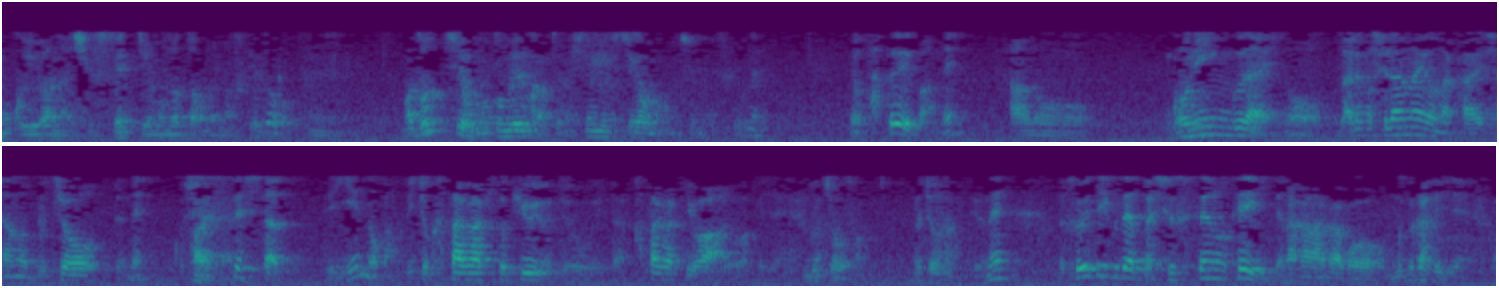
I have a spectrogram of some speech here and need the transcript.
文句言わない出世っていうものだと思いますけど、まあ、どっちを求めるかっていうのは人によって違うのかもしれないですけどね。でも例えばね、あの、5人ぐらいの誰も知らないような会社の部長ってね、出世したって言えんのかな、一応肩書きと給料という言ったら肩書きはあるわけじゃないですか。部長さんと。部長さんっていうね。それでいくとやっぱり出世の定義ってなかなかこう難しいじゃないですか。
